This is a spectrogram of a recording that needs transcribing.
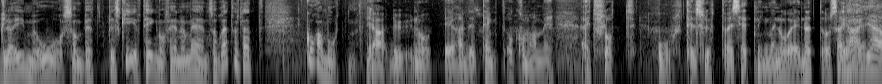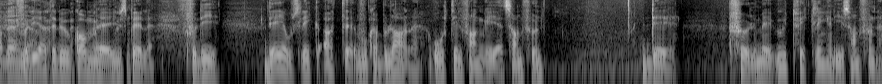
glemmer ord som beskriver ting og fenomen som rett og slett går av moten. Ja, du, nå, jeg hadde tenkt å komme med et flott ord til slutt og en setning, men nå er jeg nødt til å si ja, det. det fordi at du kom med innspillet. Fordi det er jo slik at eh, vokabularet, ordtilfanget i et samfunn, det følger med utviklingen i samfunnet.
